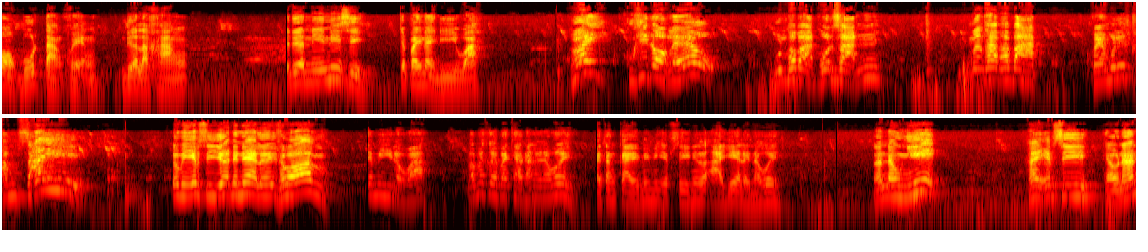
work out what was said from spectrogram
ออกบูธต่างแขวง เดือนละครั้งแต่เดือนนี้นี่สิ จะไปไหนดีวะ เฮ้ย กูคิดออกแล้ว บุญพระบาทโพนสัน เมืองท่าพระบาท แขวงบุรีคำไซต้องมี FC เยอะแน่ๆเลยทองจะมีเหรอวะ เราไม่เคยไปแถวนั้นเลยนะเว้ย ไปตั้งไกลไม่มี FC นี่เราอายแย่เลยนะเว้ย งั้นเอางี้ ให้ FC แถวนั้น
